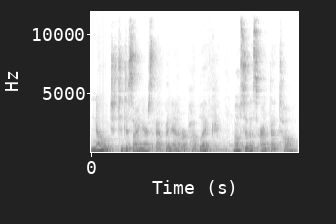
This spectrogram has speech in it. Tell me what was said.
note to designers at Banana Republic, most of us aren't that tall.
